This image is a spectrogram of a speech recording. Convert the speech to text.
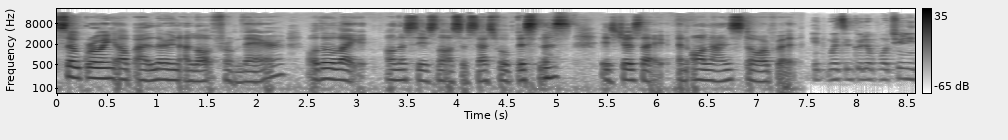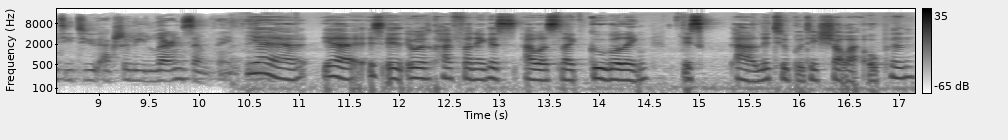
So growing up i learned a lot from there. Although like honestly it's not a successful business. It's just like an online store but it was a good opportunity to actually learn something. Yeah yeah. It, it was quite funny because i was like googling this uh, little boutique shop I opened.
